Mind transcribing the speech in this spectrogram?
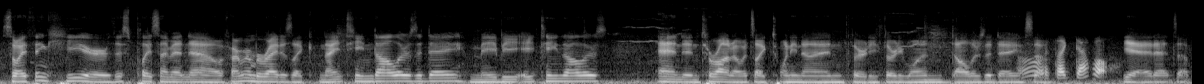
So I think here, this place I'm at now, if I remember right, is like $19 a day, maybe $18. And in Toronto, it's like 29 30 $31 a day. Oh, so it's like double. yeah, it adds up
